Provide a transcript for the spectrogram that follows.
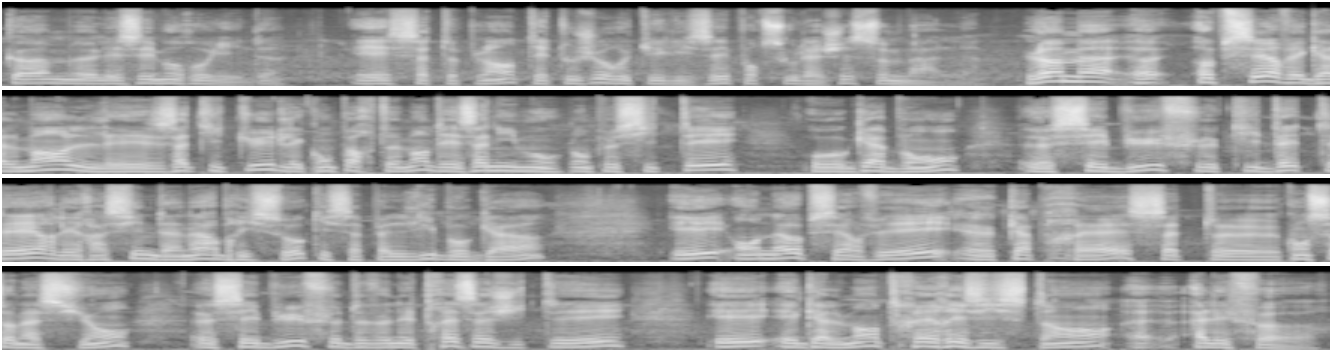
comme les hémorroïdes. Et cette plante est toujours utilisée pour soulager ce mal. L'homme euh, observe également les attitudes, les comportements des animaux. On peut citer au Gabon euh, ces buffles qui déterrent les racines d'un arbrisseau qui s'appelle l'iboga Et on a observé euh, qu'après cette euh, consommation, euh, ces buffles devenaient très agités et également très résistants à l'effort.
